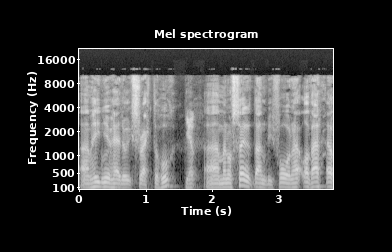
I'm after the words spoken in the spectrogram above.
Um, he knew how to extract the hook. Yep. Um, and I've seen it done before, and I've had,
